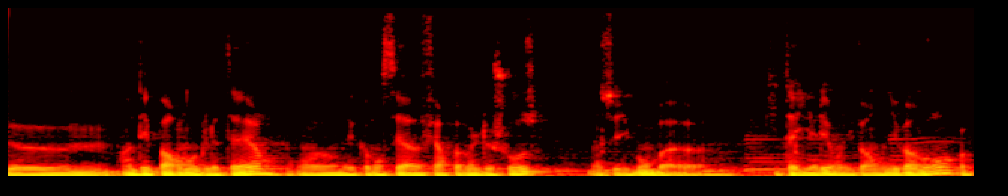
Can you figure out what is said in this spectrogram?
un départ en Angleterre. On a commencé à faire pas mal de choses. On s'est dit, bon, bah, quitte à y aller, on y va, on y va en grand. Quoi.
